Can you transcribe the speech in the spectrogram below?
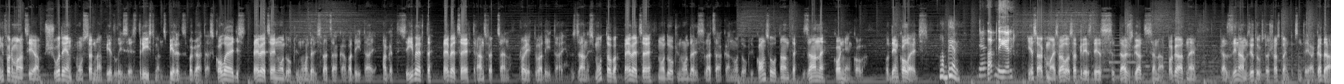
informācijā, šodien mūsu sarunā piedalīsies trīs manas pieredzes bagātās kolēģis, PVC nodokļu nodaļas vecākā vadītāja Agate Zīverte, PVC transfer cenu projektu vadītāja Zane Smutova, PVC nodokļu nodaļas vecākā nodokļu konsultante Zane Koņenkova. Labdien, kolēģis! Labdien! Labdien! Iesākumā es vēlos atgriezties dažus gadus senā pagātnē. Kā zināms, 2018. gadā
